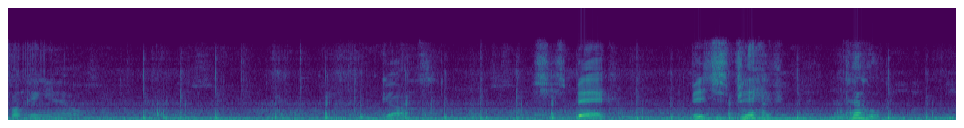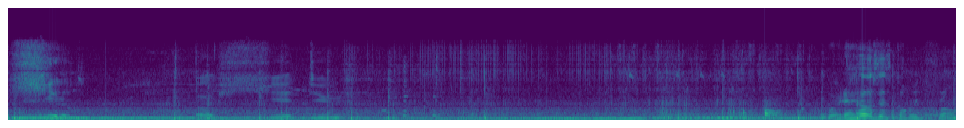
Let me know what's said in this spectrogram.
Fucking hell? God, she's back. Bitch is back. No, shit. Oh shit, dude. Where the hell is this coming from?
